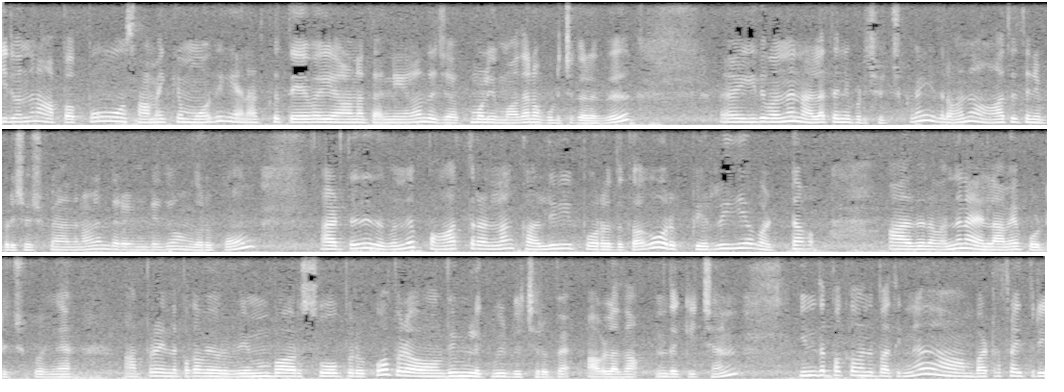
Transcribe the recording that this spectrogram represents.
இது வந்து நான் அப்பப்போ சமைக்கும் போது எனக்கு தேவையான தண்ணியெல்லாம் இந்த ஜக் மூலியமாக தான் நான் குடிச்சிக்கிறது. இது வந்து நல்ல தண்ணி பிடிச்சி வச்சுக்குவேன். இதில் வந்து ஆற்று தண்ணி பிடிச்சி வச்சுக்குவேன். அதனால் இந்த ரெண்டு இதுவும் அங்கே இருக்கும். அடுத்தது இது வந்து பாத்திரம்லாம் கழுவி போடுறதுக்காக ஒரு பெரிய வட்டா. அதில் வந்து நான் எல்லாமே போட்டு வச்சுக்குவேங்க. அப்புறம் இந்த பக்கம் ஒரு விம் பார் சோப் இருக்கும். அப்புறம் விம் லிக்விட் வச்சுருப்பேன். அவ்வளோதான் இந்த கிச்சன் இந்த பக்கம் வந்து பார்த்திங்கன்னா பட்டர்ஃப்ளை த்ரீ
